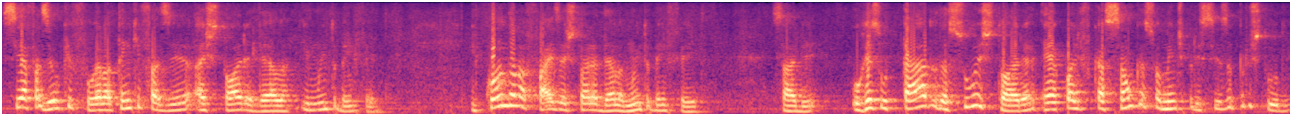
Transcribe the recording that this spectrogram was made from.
se é fazer o que for, ela tem que fazer a história dela e muito bem feita. E quando ela faz a história dela muito bem feita, sabe? O resultado da sua história é a qualificação que a sua mente precisa para o estudo.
